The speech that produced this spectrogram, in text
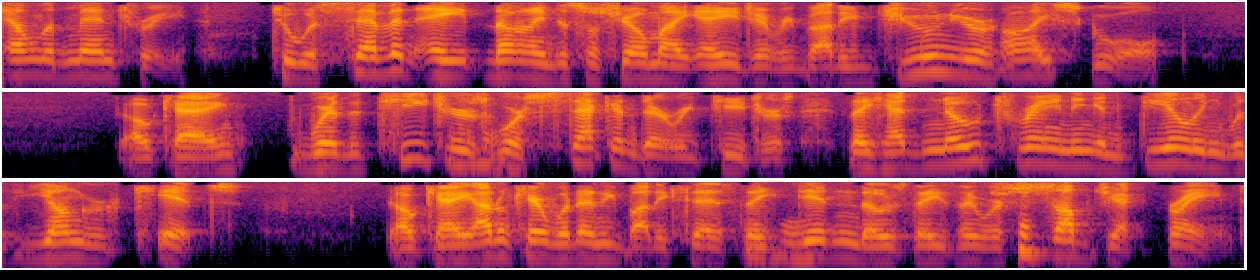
elementary to a seven, eight, nine. This will show my age, everybody. Junior high school, okay, where the teachers were secondary teachers. They had no training in dealing with younger kids. Okay, I don't care what anybody says. They Mhm. did in those days. They were subject trained.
